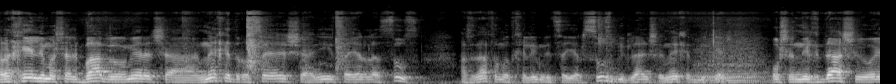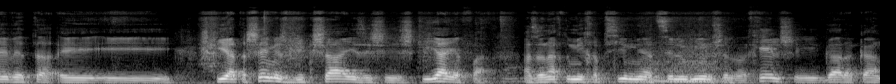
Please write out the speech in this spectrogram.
רחל למשל באה ואומרת שהנכד רוצה שאני אצייר לה סוס. אז אנחנו מתחילים לצייר סוס בגלל שנכד ביקש. או שנכדה שאוהבת שקיעת השמש ביקשה איזושהי שקיעה יפה. אז אנחנו מחפשים מהצילומים של רחל, שהיא גרה כאן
